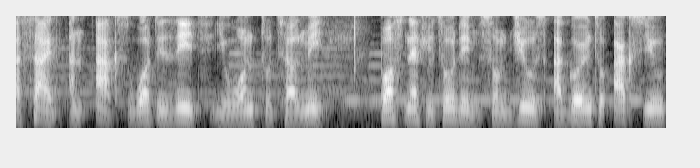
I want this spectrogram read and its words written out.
aside and asked, "What is it you want to tell me?" Paul's nephew told him, Some Jews are going to ask you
